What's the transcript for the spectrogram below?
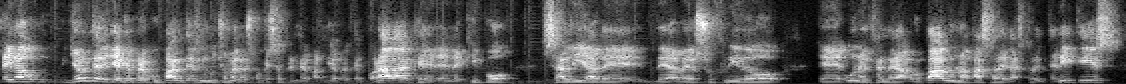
en algún- yo no te diría que preocupantes, ni mucho menos, porque es el primer partido de pretemporada, que el equipo salía de, de haber sufrido eh, una enfermedad grupal, una pasa de gastroenteritis.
